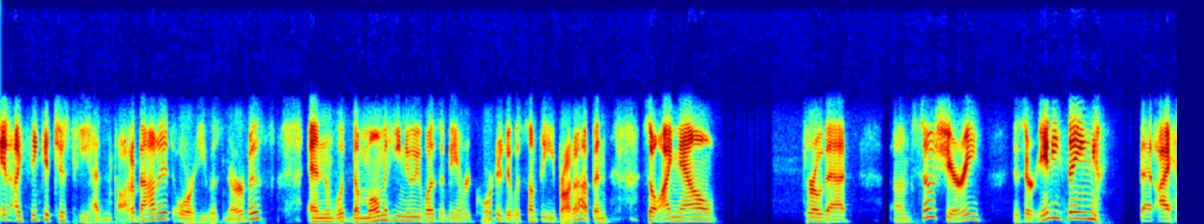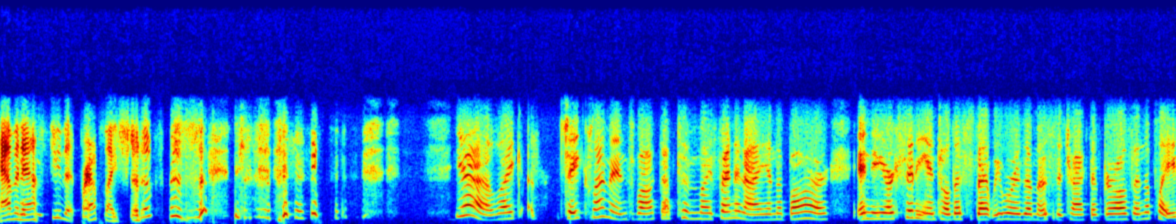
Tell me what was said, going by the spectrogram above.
and I think it just he hadn't thought about it, or he was nervous, and w- the moment he knew he wasn't being recorded, it was something he brought up, and so I now throw that. Um, so Sherry, is there anything that I haven't asked you that perhaps I should have? yeah, like Jake Clemens walked up to my friend and I in the bar in New York City and told us that we were the most attractive girls in the place.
